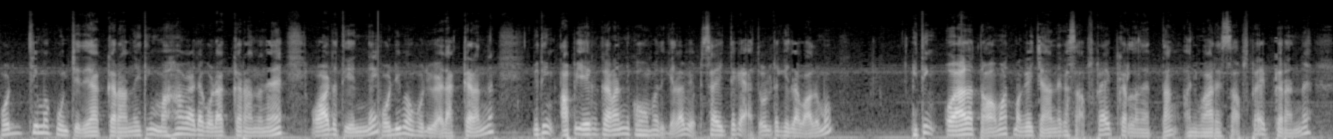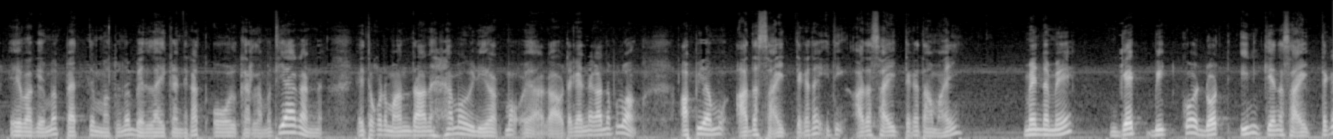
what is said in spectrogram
පොඩ්චිම පුංචි දෙයක් කරන්න ඉතින් මහ වැඩ ගොඩක් කරන්න නෑ ඔයාට තියෙන්නේ පොඩිම පොඩි වැඩක් කරන්න ඉතින් අපි ඒක කරන්න කොහොමද කියලා වෙබ්සයිට් එක ඇතුළට කියලා බලමු ඉතින් ඔයාලා තවමත් මගේ channel එක subscribe කරලා නැත්නම් අනිවාර්යෙන් subscribe කරන්න. ඒ වගේම පැත්තෙන් මතුන bell icon එකත් all කරලාම තියාගන්න. එතකොට මම දාන හැම වීඩියෝ එකක්ම ඔයා ගාවට ගන්න ගන්න පුළුවන්. අපි යමු අද site එකට. ඉතින් අද site එක තමයි මෙන්න මේ getbitco.in කියන site එක.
